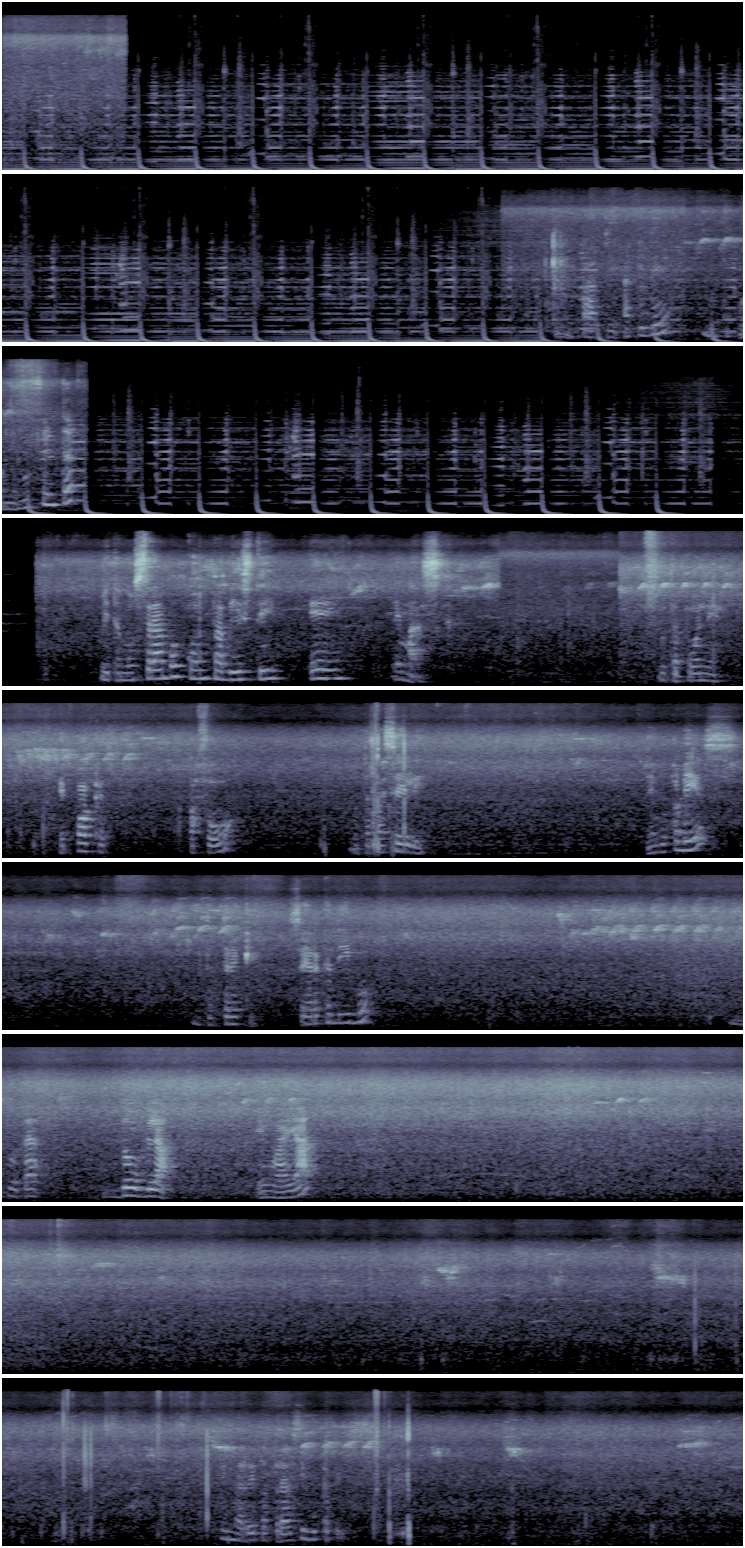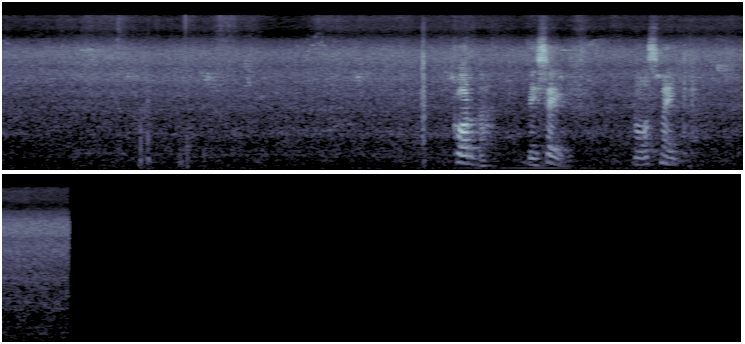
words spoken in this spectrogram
parte aqui dentro, vou pôr o filtro. Vou mostrar como para vestir e, e máscara. Vou pôr e pocket para fora. Vou passar ele em boca cabeça. Vou treque cerca de boca. puta dobla e vaya y marré para atrás y busca. Corda, be safe, dos metros.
